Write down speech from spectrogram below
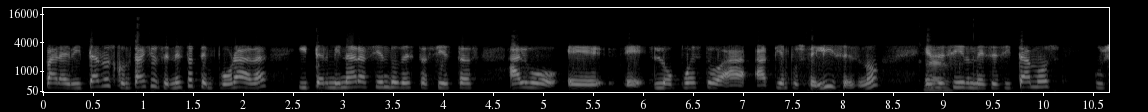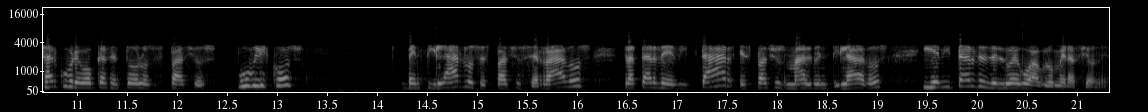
para evitar los contagios en esta temporada y terminar haciendo de estas fiestas algo eh, eh, lo opuesto a, tiempos felices, ¿no? Es decir, necesitamos usar cubrebocas en todos los espacios públicos, ventilar los espacios cerrados, tratar de evitar espacios mal ventilados y evitar desde luego aglomeraciones.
